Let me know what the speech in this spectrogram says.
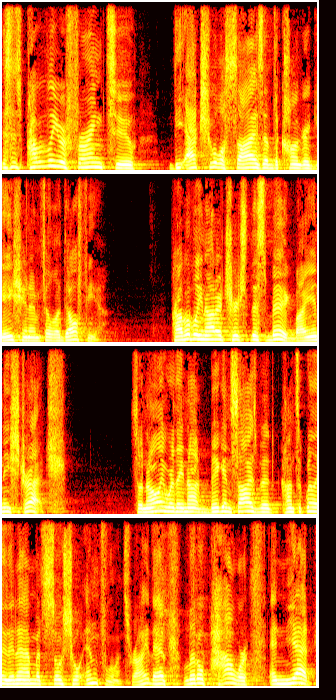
This is probably referring to the actual size of the congregation in Philadelphia. Probably not a church this big by any stretch. So not only were they not big in size, but consequently they didn't have much social influence, right? They had little power. And yet,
